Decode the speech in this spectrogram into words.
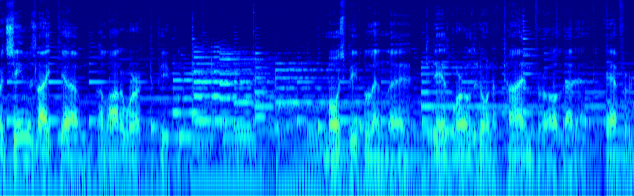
It seems like um, a lot of work to people. Most people in uh, today's world, they don't have time for all that uh, effort.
